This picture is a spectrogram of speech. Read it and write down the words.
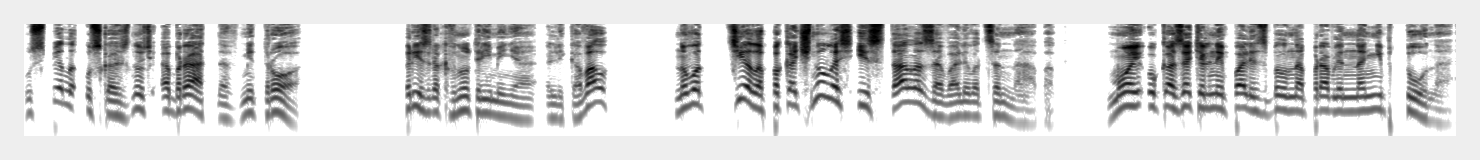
успела ускользнуть обратно в метро. Призрак внутри меня ликовал, но вот тело покачнулось и стало заваливаться на бок. Мой указательный палец был направлен на Нептуна.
